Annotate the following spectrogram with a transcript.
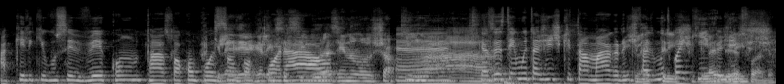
aquele que você vê como tá a sua composição aquele, corporal. Aquele que você segura assim no choquinho. É, que às vezes tem muita gente que tá magra, a gente faz é muito triste, com a equipe. É a, gente,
